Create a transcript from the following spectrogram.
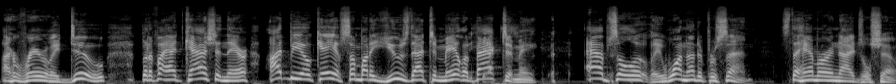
I rarely do, but if I had cash in there, I'd be okay if somebody used that to mail it back to me. Absolutely. 100%. It's the Hammer and Nigel show.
